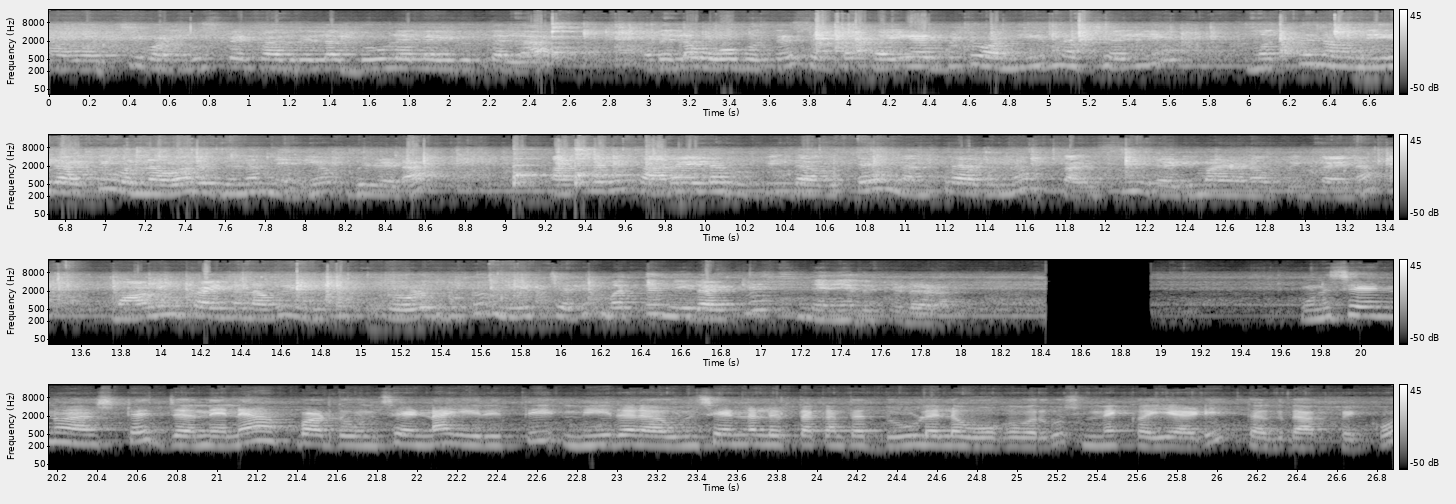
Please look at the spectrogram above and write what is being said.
ನಾವು ಹಚ್ಚಿ ಒಣಗಿಸ್ಬೇಕಾದ್ರೆಲ್ಲ ಧೂಳೆಲ್ಲ ಇರುತ್ತಲ್ಲ, ಅದೆಲ್ಲ ಹೋಗುತ್ತೆ. ಸ್ವಲ್ಪ ಕೈ ಆಡ್ಬಿಟ್ಟು ಆ ನೀರನ್ನ ಚೆಲ್ಲಿ ಮತ್ತೆ ನಾವು ನೀರು ಹಾಕಿ ಒನ್ ಅವರ್ ಅದನ್ನು ನೆನೆಯೋಕೆ ಬಿಡೋಣ. ಅಷ್ಟೇ ಖಾರ ಎಲ್ಲ ರುಬ್ಬಿದ್ದಾಗುತ್ತೆ. ನಂತರ ಅದನ್ನು ಕಲಸಿ ರೆಡಿ ಮಾಡೋಣ ಉಪ್ಪಿನಕಾಯಿನ. ಮಾವಿನಕಾಯಿನ ನಾವು ಇದಕ್ಕೆ ತೊಳೆದ್ಬಿಟ್ಟು ನೀರು ಚೆಲ್ಲಿ ಮತ್ತೆ ನೀರು ಹಾಕಿ ನೆನೆಯೋದಕ್ಕೆ ಇಡೋಣ. ಹುಣಸೆಹಣ್ಣು ಅಷ್ಟೇ, ಜ, ನೆನೆ ಹಾಕ್ಬಾರ್ದು. ಹುಣಸೆಹಣ್ಣ ಈ ರೀತಿ ನೀರ, ಹುಣಸೆಹಣ್ಣಲ್ಲಿರ್ತಕ್ಕಂಥ ಧೂಳೆಲ್ಲ ಹೋಗೋವರೆಗೂ ಸುಮ್ಮನೆ ಕೈ ಆಡಿ ತೆಗ್ದಾಕಬೇಕು.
